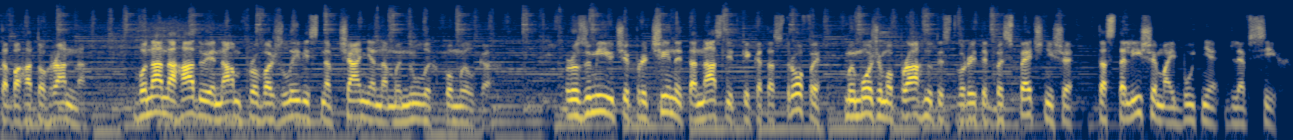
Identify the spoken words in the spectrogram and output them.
та багатогранна. Вона нагадує нам про важливість навчання на минулих помилках. Розуміючи причини та наслідки катастрофи, ми можемо прагнути створити безпечніше та сталіше майбутнє для всіх.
